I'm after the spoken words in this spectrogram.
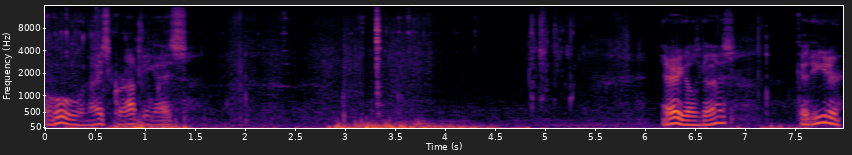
Oh, nice crappie, guys. There he goes, guys. Good eater.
